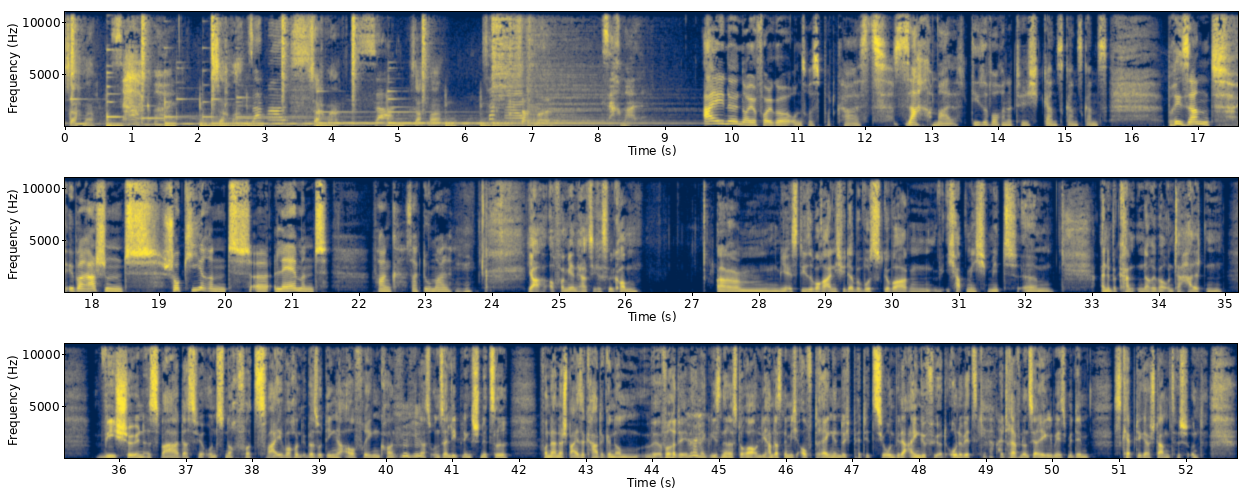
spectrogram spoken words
Sag mal. Sag mal. Sag mal. Sag mal. Sag mal. Sag. Sag mal. Sag mal. Sag mal. Sag mal. Eine neue Folge unseres Podcasts. Sag mal. Diese Woche natürlich ganz, ganz, ganz brisant, überraschend, schockierend, äh, lähmend. Frank, sag du mal. Ja, auch von mir ein herzliches Willkommen. Ähm, mir ist diese Woche eigentlich wieder bewusst geworden, ich habe mich mit ähm, einem Bekannten darüber unterhalten, wie schön es war, dass wir uns noch vor zwei Wochen über so Dinge aufregen konnten, wie dass unser Lieblingsschnitzel von einer Speisekarte genommen wurde in einem Gießener Restaurant. Und die haben das nämlich auf Drängen durch Petition wieder eingeführt. Ohne Witz. Wir treffen uns ja regelmäßig mit dem Skeptiker-Stammtisch und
